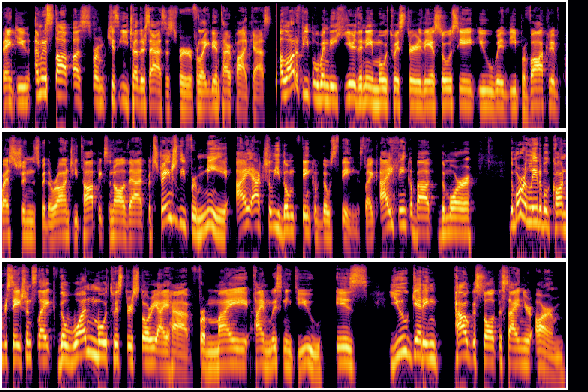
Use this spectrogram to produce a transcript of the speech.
Thank you. I'm going to stop us from kissing each other's asses for, for like the entire podcast. A lot of people, when they hear the name Mo Twister, they associate you with the provocative questions, with the raunchy topics and all that. But strangely for me, I actually don't think of those things. Like I think about the more the more relatable conversations. Like the one Mo Twister story I have from my time listening to you is you getting Pau Gasol to sign your arm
